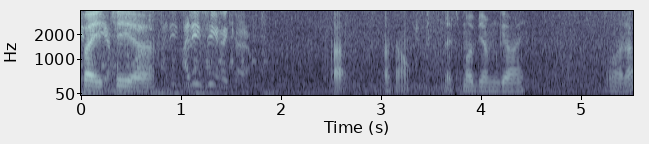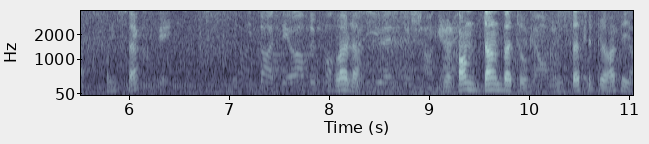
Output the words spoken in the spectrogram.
pas été. euh, Ricker Attends, laisse-moi bien me garer. Voilà, comme ça. Voilà. Je rentre dans le bateau, comme ça c'est plus rapide.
